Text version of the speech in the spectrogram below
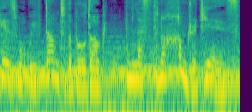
Here's what we've done to the bulldog in less than a hundred years.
